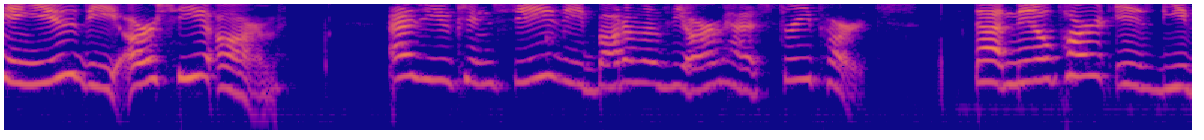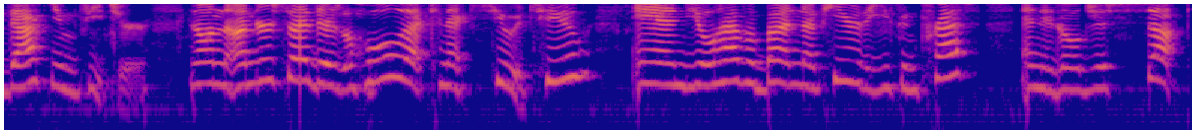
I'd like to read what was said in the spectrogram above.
Bringing you the RC arm. As you can see, the bottom of the arm has three parts. That middle part is the vacuum feature. And on the underside, there's a hole that connects to a tube. And you'll have a button up here that you can press and it'll just suck.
